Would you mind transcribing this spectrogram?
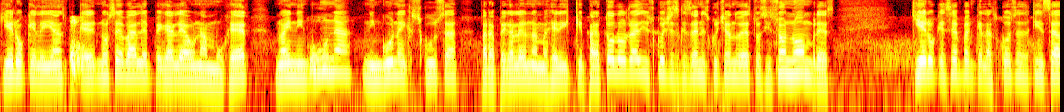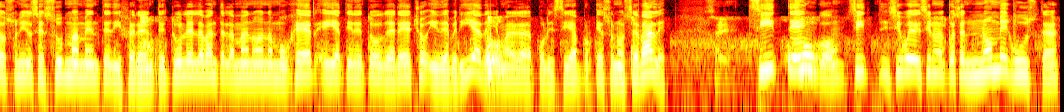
Quiero que le llames porque no se vale pegarle a una mujer. No hay ninguna, ninguna excusa para pegarle a una mujer. Y que para todos los radioescuchas que están escuchando esto, si son hombres, quiero que sepan que las cosas aquí en Estados Unidos es sumamente diferente. Tú le levantas la mano a una mujer, ella tiene todo derecho y debería de llamarle a la policía porque eso no se vale. Sí tengo, sí, sí voy a decir una cosa, no me gusta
